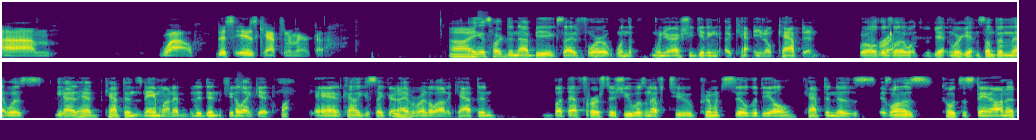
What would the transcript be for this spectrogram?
Um, wow. This is Captain America. I Uh, think it's hard to not be excited for it when the when you're actually getting a ca- you know captain. Where all those other ones were getting, we're getting something that was yeah, it had captain's name on it, but it didn't feel like it. Well, And kind of like you said, Yeah. I haven't read a lot of Captain, but that first issue was enough to pretty much seal the deal. Captain is as long as Coates is staying on it,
